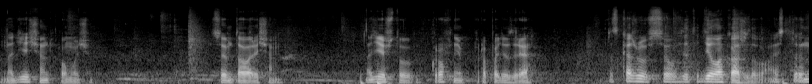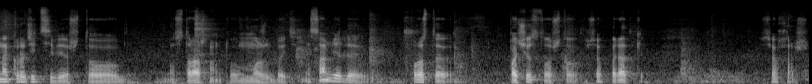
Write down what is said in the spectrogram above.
Надеюсь чем-то помочь своим товарищам. Надеюсь, что кровь не пропадет зря. Расскажу все, это дело каждого. А если накрутить себе, что ну, страшно, то может быть. На самом деле, просто почувствовал, что все в порядке, все хорошо.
